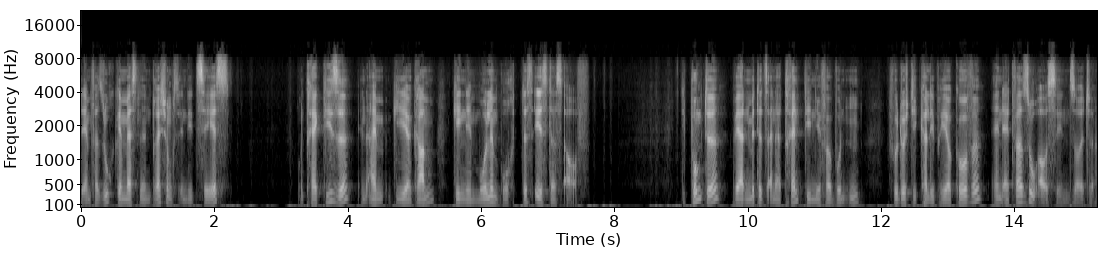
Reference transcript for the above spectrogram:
der im Versuch gemessenen Brechungsindizes und trägt diese in einem Diagramm gegen den Molembruch des Esters auf. Die Punkte werden mittels einer Trendlinie verbunden, wodurch die Kalibrierkurve in etwa so aussehen sollte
